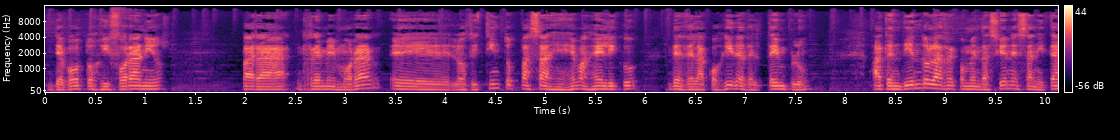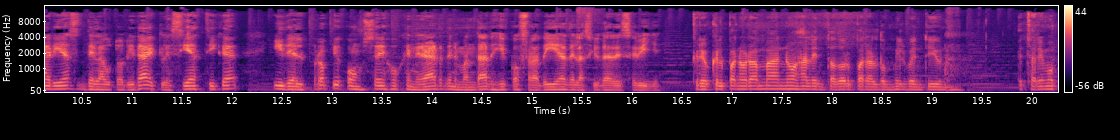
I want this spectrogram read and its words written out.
devotos y foráneos para rememorar eh, los distintos pasajes evangélicos desde la acogida del templo, atendiendo las recomendaciones sanitarias de la autoridad eclesiástica y del propio Consejo General de Hermandades y Cofradías de la ciudad de Sevilla. Creo que el panorama no es alentador para el 2021 Estaremos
